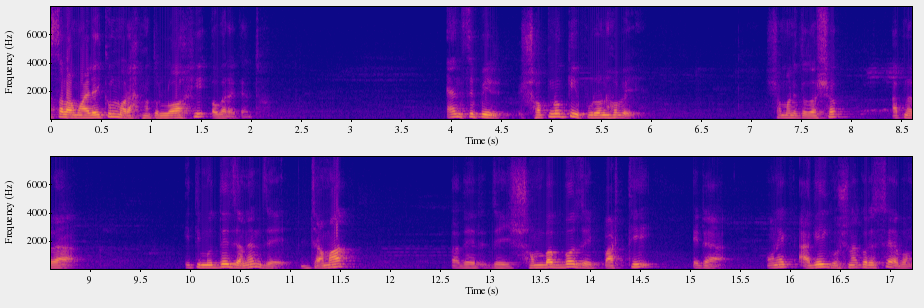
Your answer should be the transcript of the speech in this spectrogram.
আসসালামু আলাইকুম রহমতুল্লাহি ওবরাকাত এনসিপির স্বপ্ন কি পূরণ হবে? সম্মানিত দর্শক, আপনারা ইতিমধ্যে জানেন যে জামাত তাদের যে সম্ভাব্য যে প্রার্থী, এটা অনেক আগেই ঘোষণা করেছে এবং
